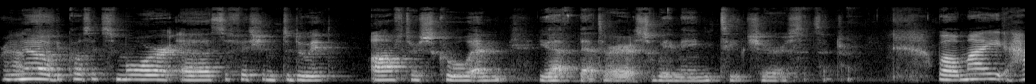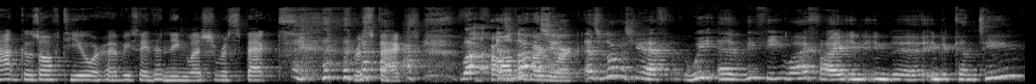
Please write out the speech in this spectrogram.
Perhaps. No, because it's more uh, sufficient to do it after school, and you have better swimming teachers, etc. Well, my hat goes off to you, or however you say that in English. Respect, respect Well, for all the hard you, work. as long as you have wi- uh, Wi-Fi, Wi-Fi in, in the in the canteen,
